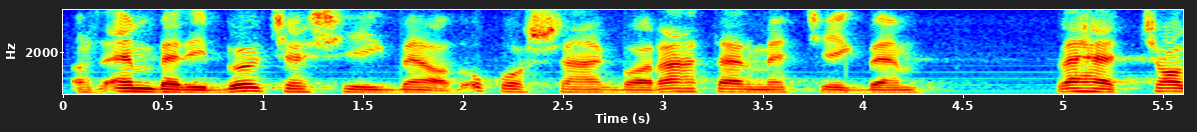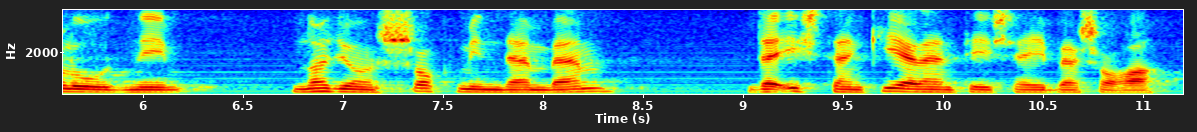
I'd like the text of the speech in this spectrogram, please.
az emberi bölcsességben, az okosságban, a rátermettségben, lehet csalódni nagyon sok mindenben, de Isten kijelentéseibe soha.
